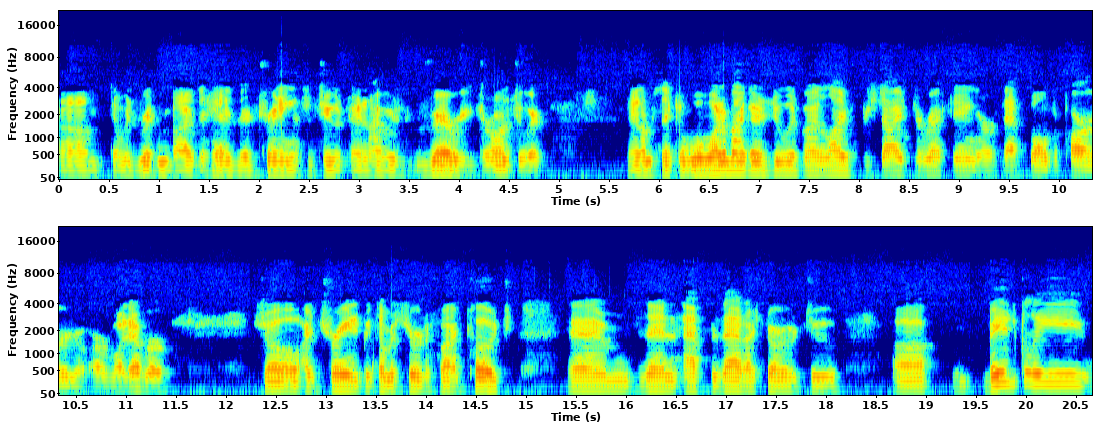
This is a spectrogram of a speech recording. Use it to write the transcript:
um, that was written by the head of the training institute, and I was very drawn to it. And I'm thinking, well, what am I going to do with my life besides directing, or if that falls apart, or, or whatever? So I trained to become a certified coach, and then after that, I started to uh, basically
